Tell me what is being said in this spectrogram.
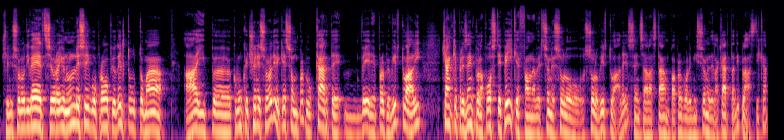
ce ne sono diverse, ora io non le seguo proprio del tutto, ma Hype, comunque ce ne sono diverse che sono proprio carte vere e proprio virtuali. C'è anche per esempio la PostePay che fa una versione solo, solo virtuale, senza la stampa, proprio l'emissione della carta di plastica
